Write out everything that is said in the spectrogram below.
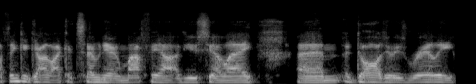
I think a guy like Antonio Mafi out of UCLA, um, a guard who is really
